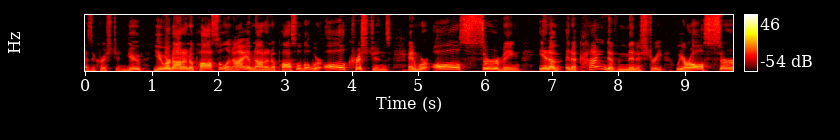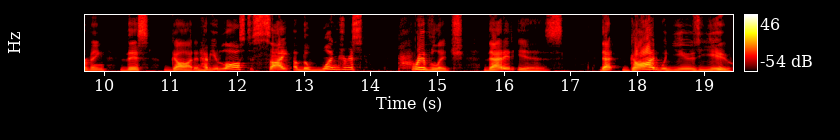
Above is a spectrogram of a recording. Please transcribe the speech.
as a Christian. You, you are not an apostle, and I am not an apostle, but we're all Christians, and we're all serving in a, in a kind of ministry. We are all serving this God. And have you lost sight of the wondrous privilege that it is that God would use you,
